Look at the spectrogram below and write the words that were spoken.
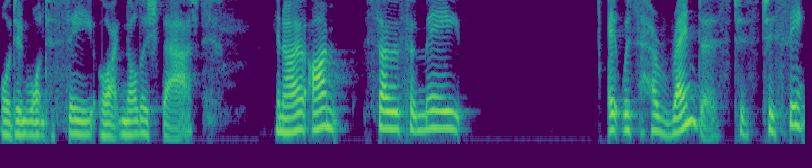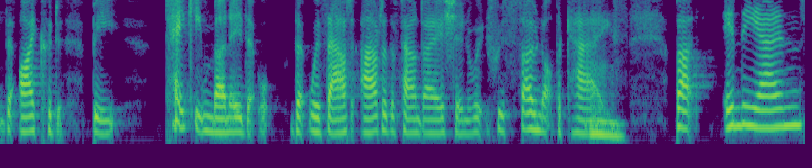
or didn't want to see or acknowledge that. You know, I'm so for me, it was horrendous to, to think that I could be taking money that that was out out of the foundation, which was so not the case. Mm. But in the end,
